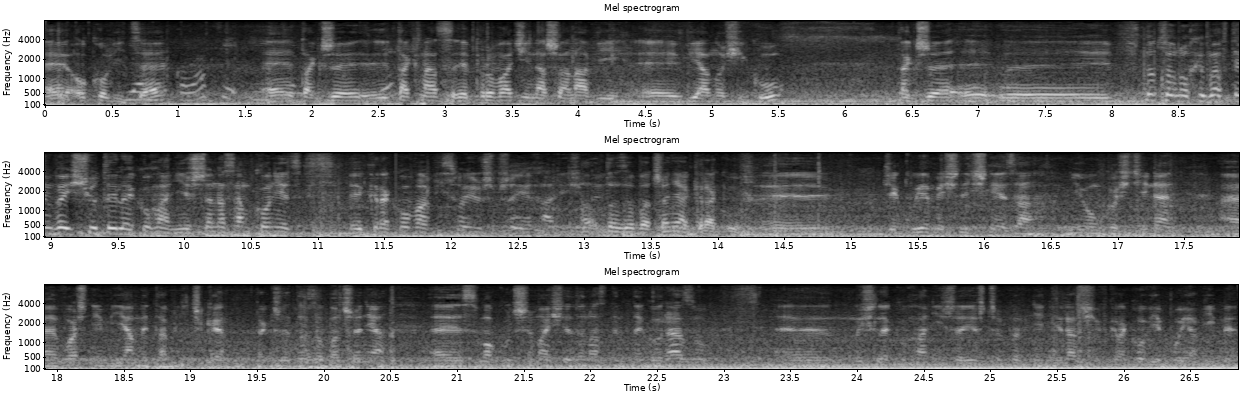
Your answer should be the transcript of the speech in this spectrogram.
e, okolice. E, Także tak nas prowadzi nasza Nawi w Janosiku. Także e, e, no co, no chyba w tym wejściu tyle kochani. Jeszcze na sam koniec e, Krakowa Wisłę już przejechaliśmy. No, do zobaczenia Kraków. Dziękujemy ślicznie za miłą gościnę. Właśnie mijamy tabliczkę, także do zobaczenia. Smoku trzymaj się do następnego razu. Myślę kochani, że jeszcze pewnie nie raz się w Krakowie pojawimy.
